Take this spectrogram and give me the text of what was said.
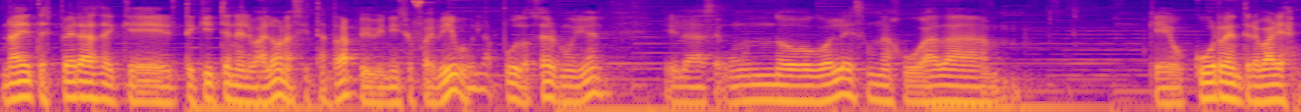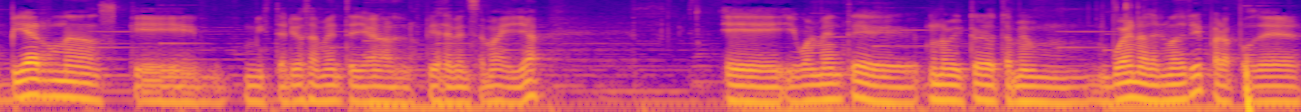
nadie te espera de que te quiten el balón así tan rápido. Y Vinicio fue vivo y la pudo hacer muy bien. Y el segundo gol es una jugada que ocurre entre varias piernas que misteriosamente llegan a los pies de Benzema y ya. Eh, igualmente una victoria también buena del Madrid para poder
